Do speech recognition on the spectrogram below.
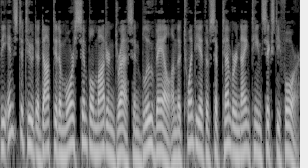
The institute adopted a more simple modern dress and blue veil on 20 September 1964.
